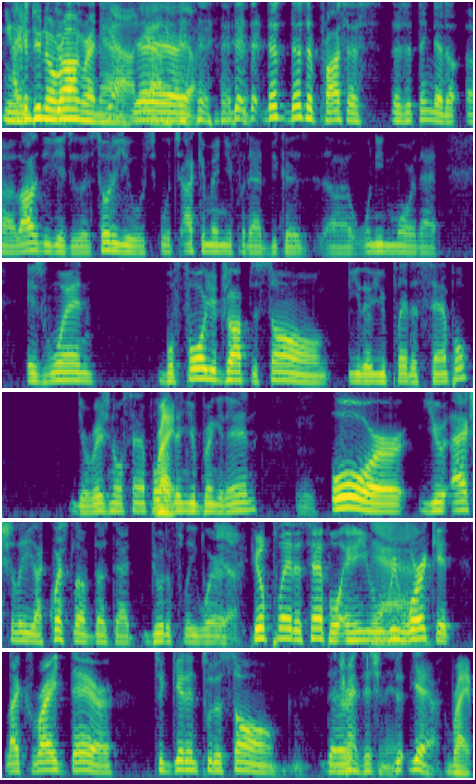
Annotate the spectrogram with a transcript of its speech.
you know, I can do no wrong right now. Yeah, Yeah, yeah, yeah. Th- th- there's there's a process. There's a thing that a, a lot of DJs do, and so do you, which, which I commend you for that because uh, we need more of that. Is when before you drop the song, either you play the sample, the original sample, Right. then you bring it in, or you're actually like Questlove does that beautifully, where Yeah. he'll play the sample and he will Yeah. rework it like right there to get into the song. There- transition it. th- yeah, right.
